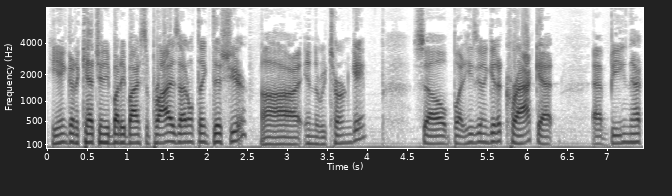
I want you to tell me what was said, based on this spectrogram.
He ain't going to catch anybody by surprise, I don't think, this year uh, in the return game. So, but he's going to get a crack at at being that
